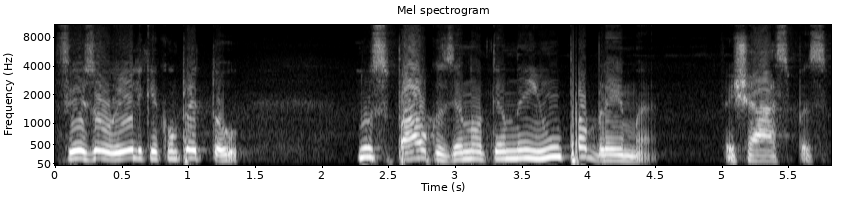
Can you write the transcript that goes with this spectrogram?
Fiz ou ele que completou. Nos palcos eu não tenho nenhum problema. Fecha aspas.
